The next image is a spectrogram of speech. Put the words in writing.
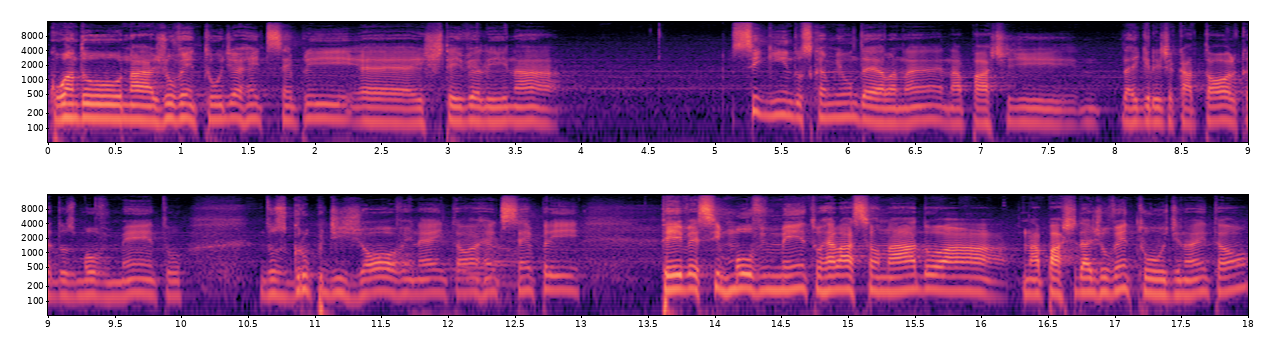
quando na juventude, a gente sempre eh, esteve ali na seguindo os caminhos dela, né? Na parte de, da igreja católica, dos movimentos, dos grupos de jovem, né? Então a gente sempre teve esse movimento relacionado a na parte da juventude, né? Então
